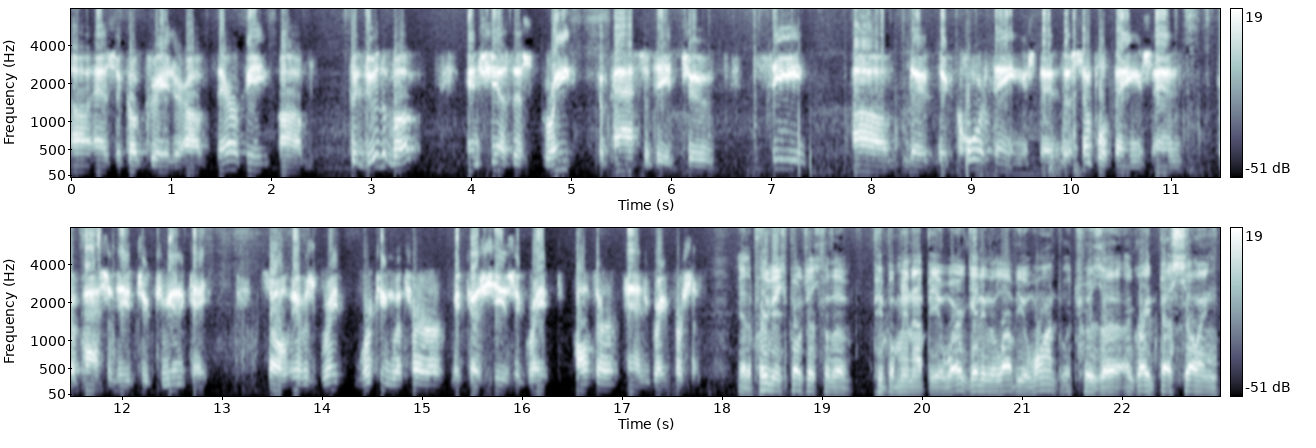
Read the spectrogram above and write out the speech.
uh, as a co-creator of therapy, um, could do the book, and she has this great capacity to see um, the, the core things, the, the simple things, and capacity to communicate. So it was great working with her because she's a great author and great person. Yeah, the previous book, just for the people may not be aware, Getting the Love You Want, which was a, a great best-selling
